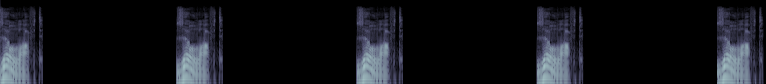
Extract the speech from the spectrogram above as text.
Zoloft. Zoloft. Zoloft. Zoloft. Zoloft.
